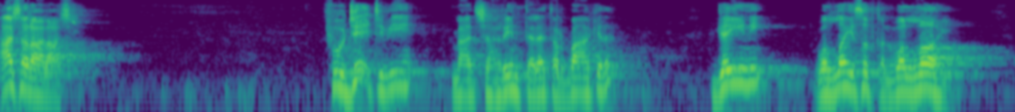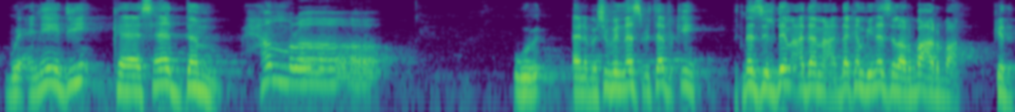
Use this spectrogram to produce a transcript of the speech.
عشرة على عشرة. فوجئت بيه بعد شهرين ثلاثة أربعة كده جايني والله صدقا والله وعينيه دي كاسات دم حمراء. وأنا بشوف الناس بتبكي بتنزل دمعة دمعة ده كان بينزل أربعة أربعة كده.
